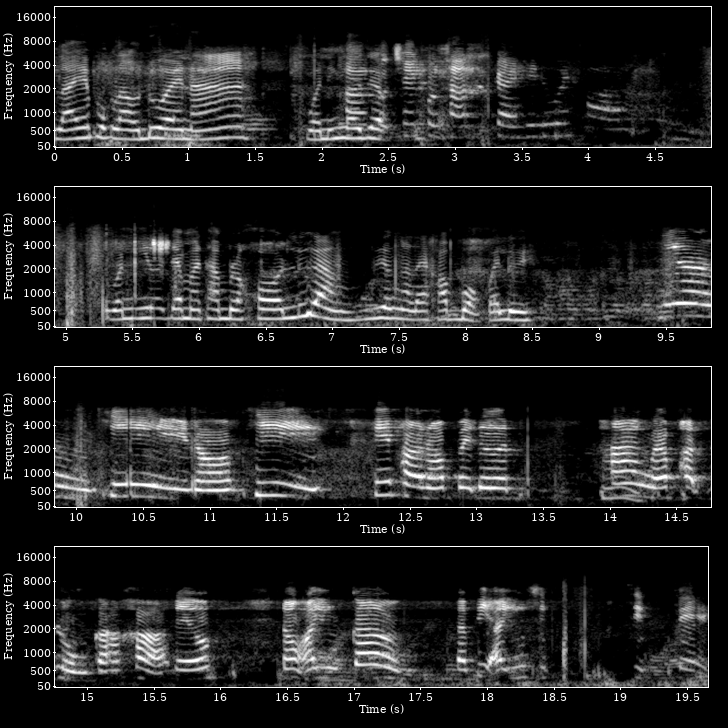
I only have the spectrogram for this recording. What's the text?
ไลค์ให้พวกเราด้วยนะ วันนี้เราจะ กดแชร์กดซับสไครต์ให้ด้วยค่ะ วันนี้เราจะมาทำละครเรื่องเรื่องอะไรครับบอกไปเลย เรื่องที่น้องที่ที่พาน้องไปเดิน ห้างและพัดหลงกันค่ะ แล้วน้องอายุเก้าแต่พี่อายุสิบสิบแปด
